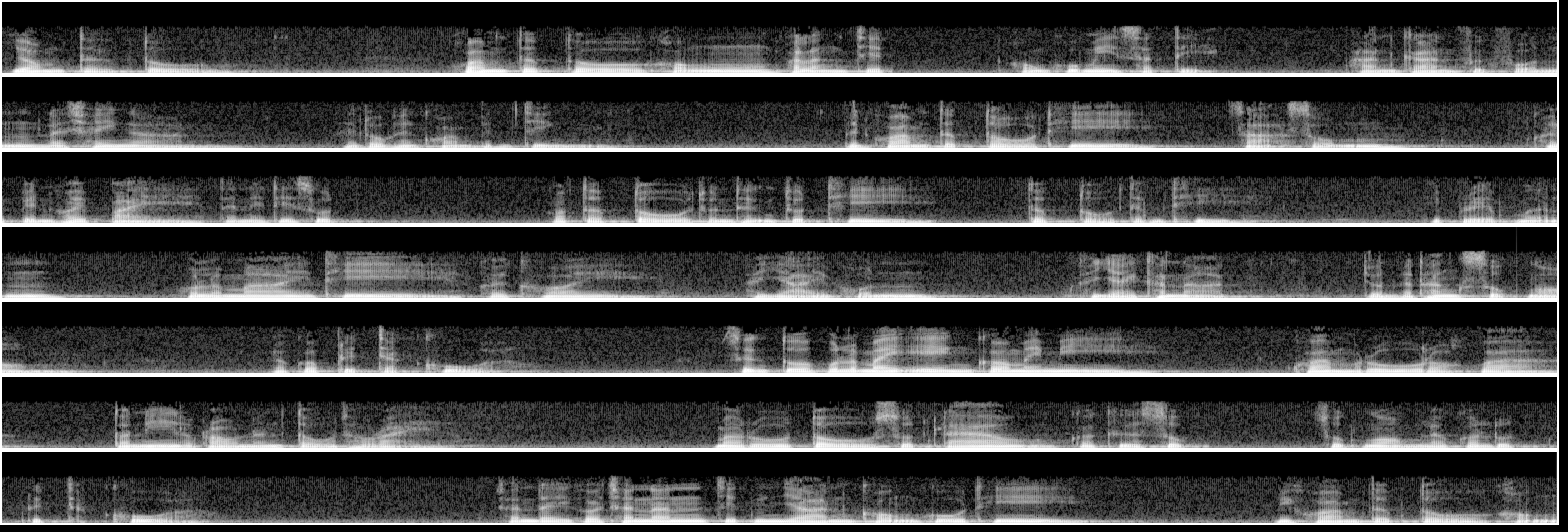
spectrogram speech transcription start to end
ย่อมเติบโต ความเติบโตของพลังจิตของผู้มีสติ ผ่านการฝึกฝนและใช้งาน ในโลกแห่งความเป็นจริง เป็นความเติบโตที่สะสม ค่อยเป็นค่อยไป แต่ในที่สุด ก็เติบโตจนถึงจุดที่เติบโตเต็มที่ ที่เปรียบเหมือนผลไม้ที่ค่อยๆ ขยายผล ขยายขนาด จนกระทั่งสุกงอม แล้วก็ปลิดจากขั้วซึ่งตัวผลไม้เองก็ไม่มีความรู้หรอกว่า ตอนนี้เรานั้นโตเท่าไหร่ มารู้โตสุดแล้วก็คือสุกสุกงอมแล้วก็หลุดปลิดจากขั้วชั้นใดก็ชั้นนั้นจิตวิญญาณของผู้ที่มีความเติบโตของ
